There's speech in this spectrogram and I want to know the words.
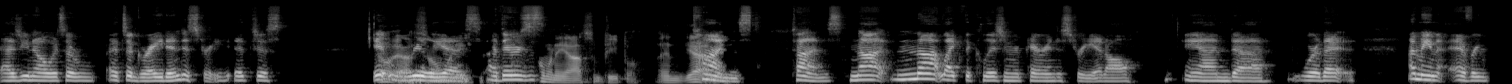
as you know, it's a it's a great industry. It just it Oh, yeah, so really many- is. Uh, there's so many awesome people, and yeah, tons tons. Not not like the collision repair industry at all. And uh where that i mean every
